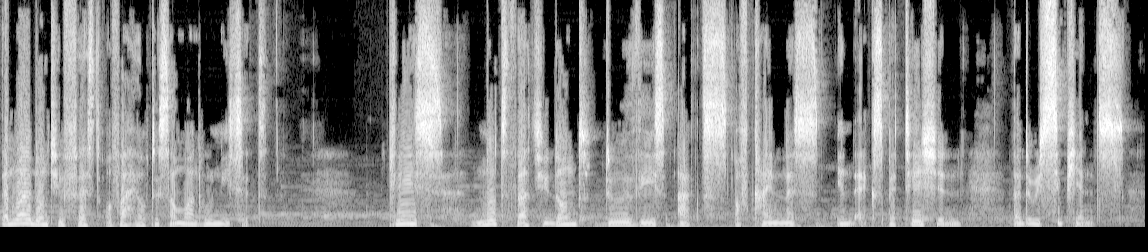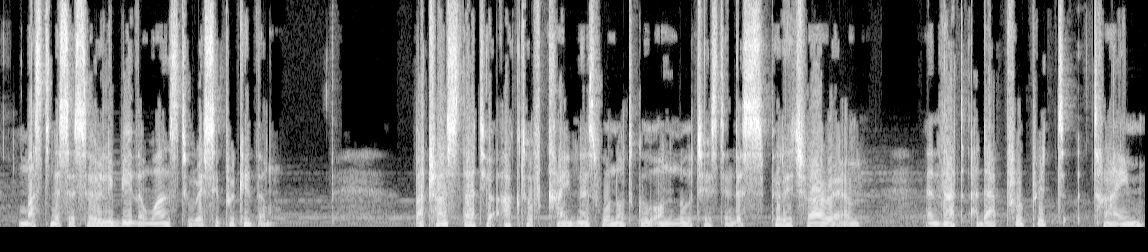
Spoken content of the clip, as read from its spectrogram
Then why don't you first offer help to someone who needs it? Please note that you don't do these acts of kindness in expectation that the recipients must necessarily be the ones to reciprocate them. But trust that your act of kindness will not go unnoticed in the spiritual realm and that at the appropriate time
